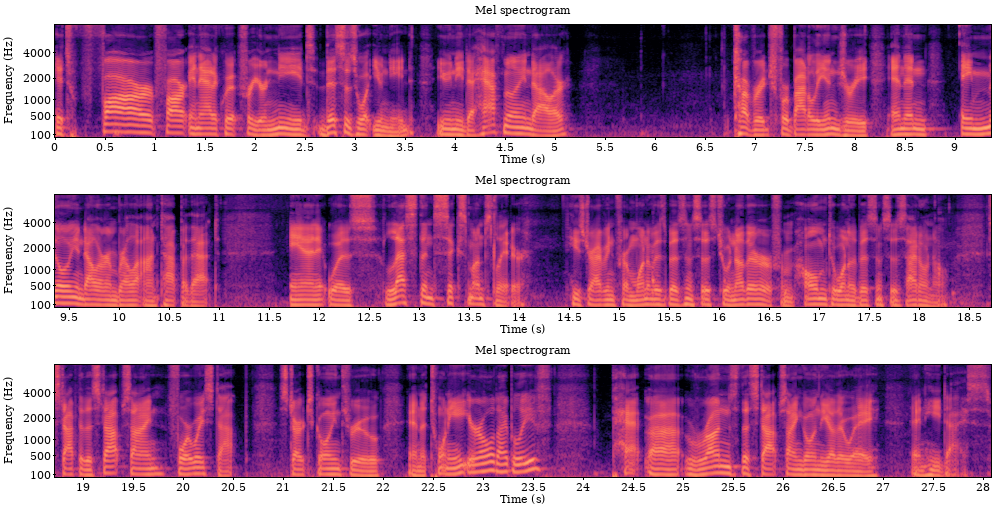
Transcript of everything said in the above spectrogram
It's far far inadequate for your needs. This is what you need. You need a half million dollar coverage for bodily injury and then a million dollar umbrella on top of that. And it was less than six months later. He's driving from one of his businesses to another or from home to one of the businesses. I don't know. Stopped at the stop sign, four way stop, starts going through, and a 28 year old, I believe, pa- uh, runs the stop sign going the other way, and he dies.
